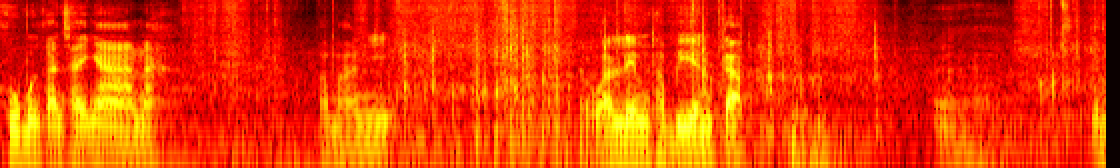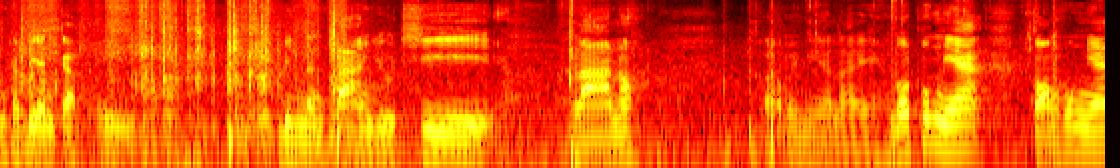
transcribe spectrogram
คู่มือการใช้งานนะ ประมาณนี้ แต่ว่าเล่มทะเบียนกับเเล่มทะเบียนกับบินต่างๆอยู่ที่ร้านเนาะ ก็ไม่มีอะไร รถพวกเนี้ยกล่องพวกเนี้ย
